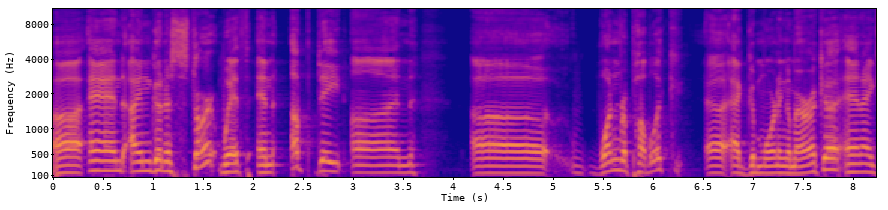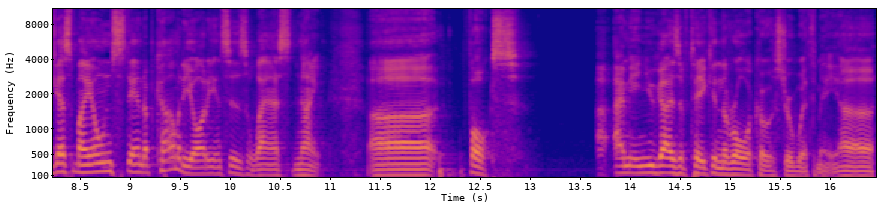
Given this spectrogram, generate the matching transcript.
Uh, and I'm going to start with an update on uh, One Republic at Good Morning America and I guess my own stand up comedy audiences last night. Uh, folks, I mean, you guys have taken the roller coaster with me. Uh,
